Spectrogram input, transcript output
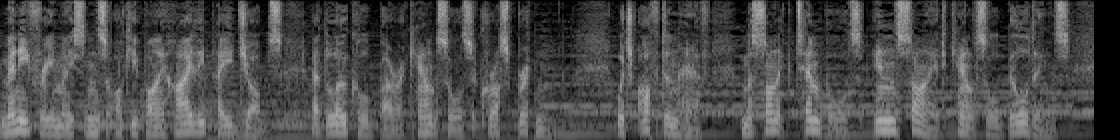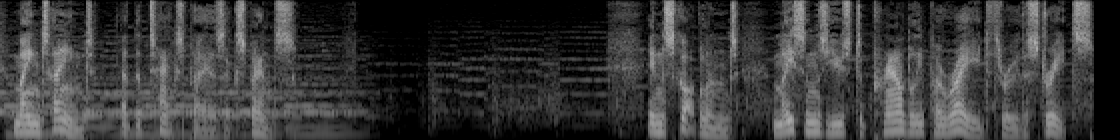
Many Freemasons occupy highly paid jobs at local borough councils across Britain, which often have Masonic temples inside council buildings, maintained at the taxpayer's expense. In Scotland, Masons used to proudly parade through the streets.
